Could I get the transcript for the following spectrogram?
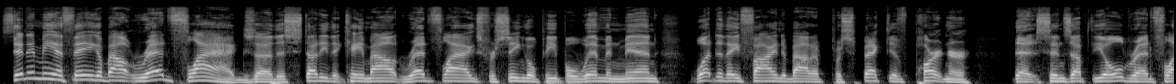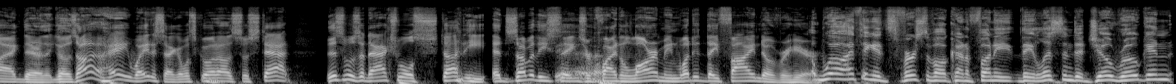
Sending me a thing about red flags. Uh, this study that came out, red flags for single people, women, men. What do they find about a prospective partner that sends up the old red flag there that goes, oh, hey, wait a second, what's going on? So, Stat, this was an actual study, and some of these things are quite alarming. What did they find over here? Well, I think it's first of all kind of funny. They listened to Joe Rogan.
